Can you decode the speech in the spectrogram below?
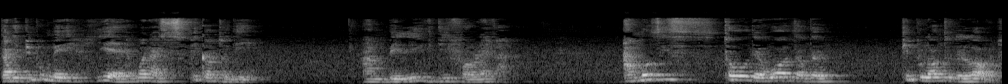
that the people may hear when I speak unto thee, and believe thee forever. And Moses told the words of the people unto the Lord.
